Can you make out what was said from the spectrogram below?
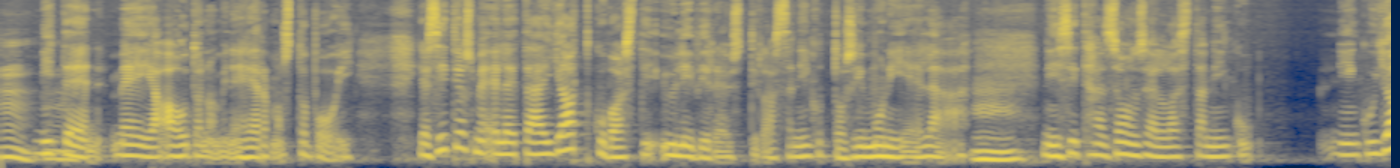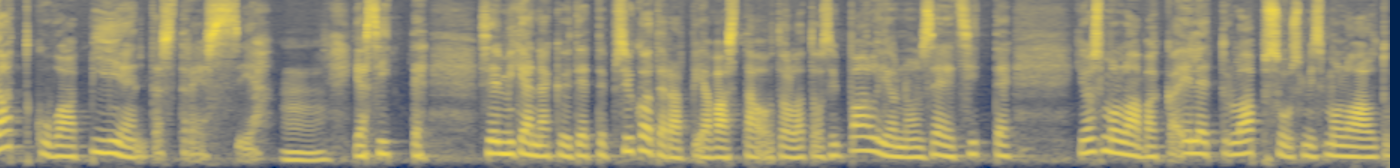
mm, miten mm. meidän autonominen hermosto voi. Ja sitten jos me eletään jatkuvasti ylivireystilassa, niin kuin tosi moni elää, mm. niin sittenhän se on sellaista niin kuin niin kuin jatkuvaa pientä stressiä. Mm. Ja sitten se, mikä näkyy tietysti psykoterapia vastaanotolla tosi paljon, on se, että sitten jos me ollaan vaikka eletty lapsuus, missä me ollaan oltu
